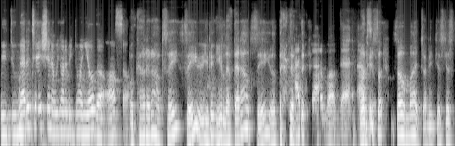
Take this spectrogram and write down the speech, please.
We do meditation and we're going to be doing yoga also. Oh, cut it out. See, see, you you left that out. See, I forgot about that. Well, there's so, so, much. I mean, just just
